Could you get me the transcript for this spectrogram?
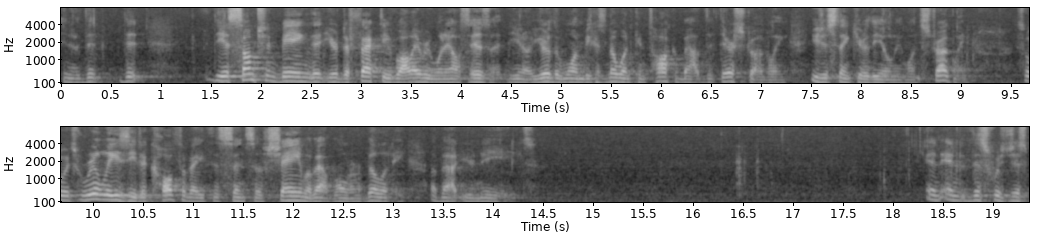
You know, that, that the assumption being that you're defective while everyone else isn't. You know, you're the one because no one can talk about that they're struggling. You just think you're the only one struggling. So it's real easy to cultivate this sense of shame about vulnerability, about your needs. And, and this was just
